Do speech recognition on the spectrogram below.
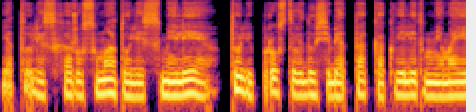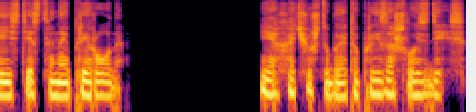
Я то ли схожу с ума, то ли смелею, то ли просто веду себя так, как велит мне моя естественная природа. Я хочу, чтобы это произошло здесь.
